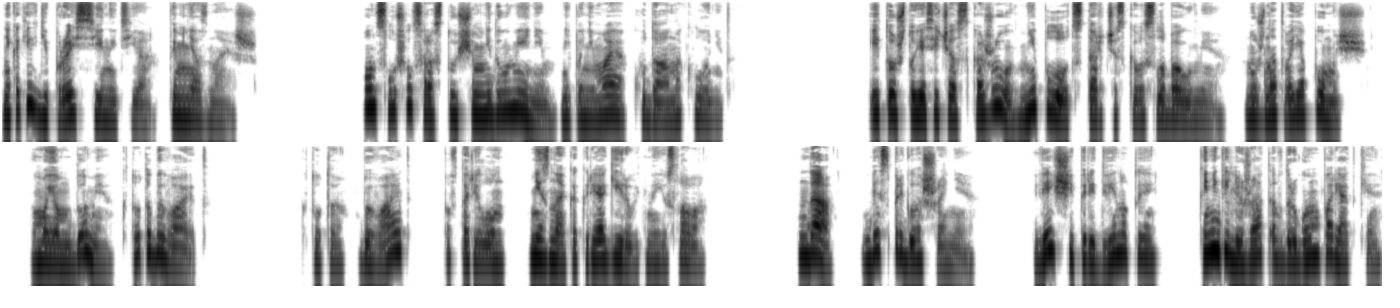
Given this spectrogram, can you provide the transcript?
Никаких депрессий и нытья, ты меня знаешь. Он слушал с растущим недоумением, не понимая, куда она клонит. И то, что я сейчас скажу, не плод старческого слабоумия. Нужна твоя помощь. В моем доме кто-то бывает». «Кто-то бывает?» — повторил он, не зная, как реагировать на ее слова. «Да, без приглашения. Вещи передвинуты, книги лежат в другом порядке,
